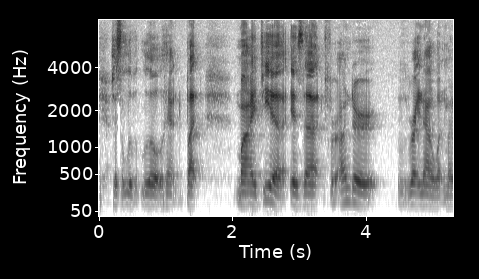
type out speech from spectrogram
Yes. Just a little, little hint. But my idea is that for under right now what my,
